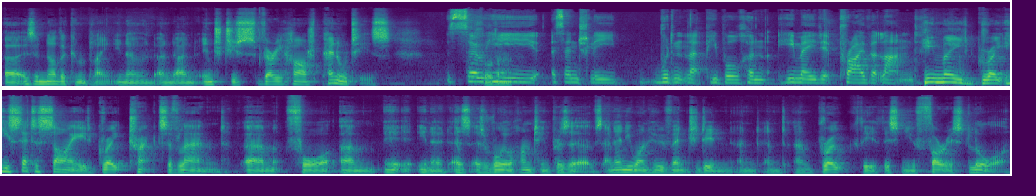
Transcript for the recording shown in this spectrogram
Uh, is another complaint, you know, and, and, and introduced very harsh penalties so he that. essentially wouldn't let people hunt. He made it private land. He made great. He set aside great tracts of land um, for um, you know as, as royal hunting preserves, and anyone who ventured in and and, and broke the, this new forest law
